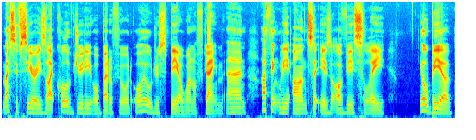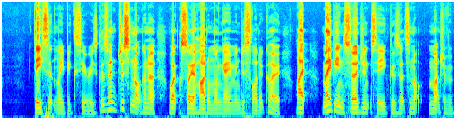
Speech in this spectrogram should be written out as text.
massive series like Call of Duty or Battlefield, or it'll just be a one-off game. And I think the answer is obviously it'll be a decently big series, because they're just not gonna work so hard on one game and just let it go. Like maybe Insurgency, because that's not much of a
